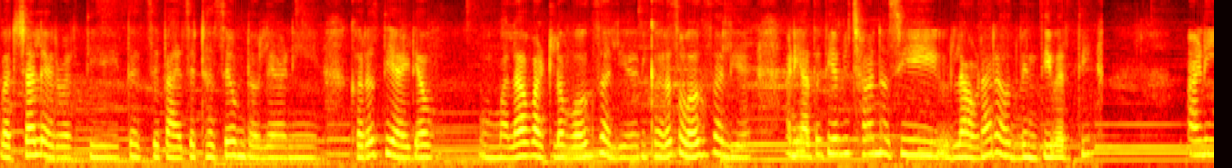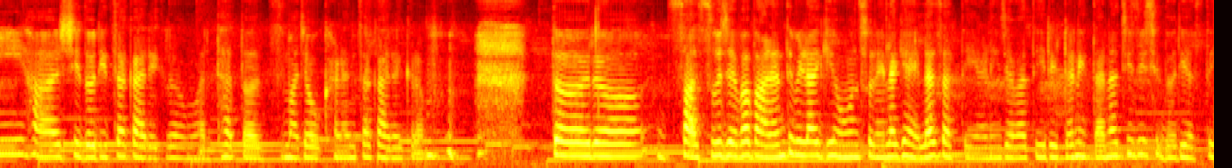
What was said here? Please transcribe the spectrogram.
वरच्या लेअरवरती त्याचे पायाचे ठसे उमटवले आणि खरंच ती आयडिया मला वाटलं वर्क झाली आहे आणि खरंच वर्क झाली आहे आणि आता ती आम्ही छान अशी लावणार आहोत भिंतीवरती. आणि हा शिदोरीचा कार्यक्रम अर्थातच माझ्या ओखाण्यांचा कार्यक्रम. तर सासू जेव्हा बाळंतविडा घेऊन सुनेला घ्यायला जाते आणि जेव्हा ती रिटर्न येतानाची जी शिदोरी असते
